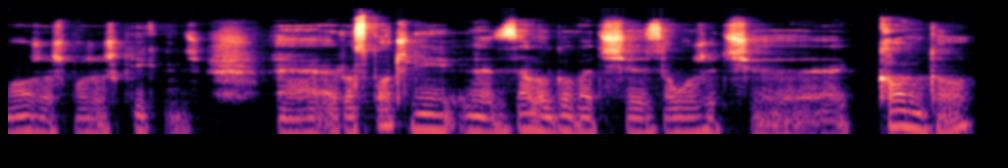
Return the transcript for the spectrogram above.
możesz, możesz kliknąć. E, Rozpocznij, e, zalogować się, założyć e, konto,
